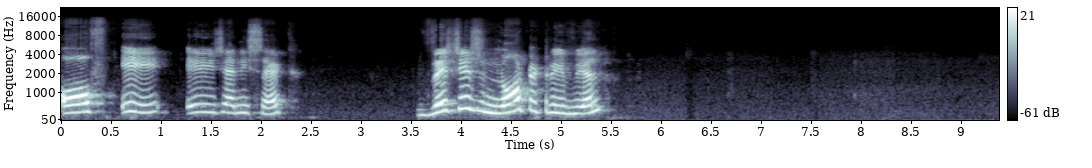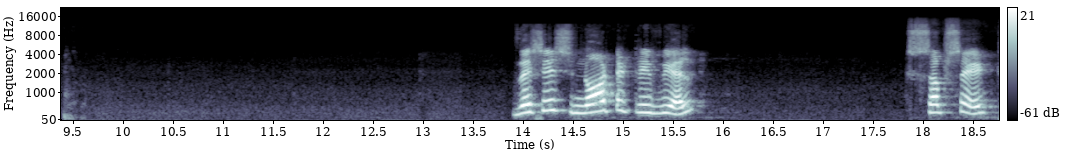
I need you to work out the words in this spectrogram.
of A, A is any set, which is not a trivial which is not a trivial subset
